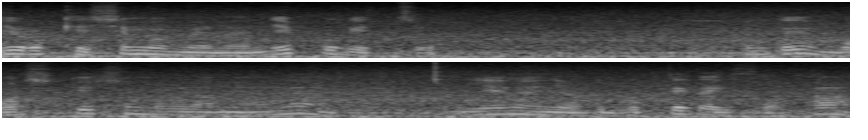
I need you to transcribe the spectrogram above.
이렇게 심으면 예쁘겠죠. 근데 멋있게 심으려면은 얘는 여기 목대가 있어서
